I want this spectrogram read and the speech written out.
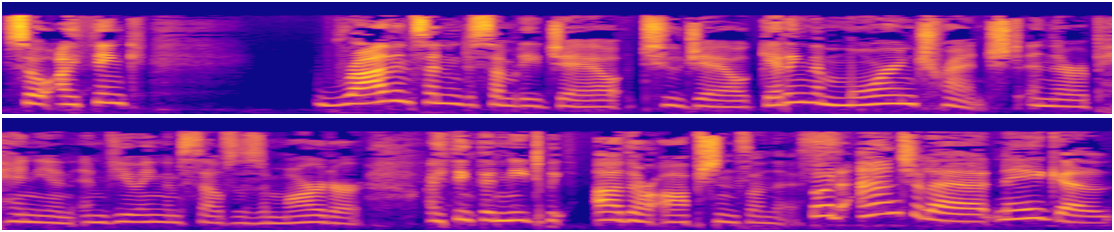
So I think, rather than sending to somebody jail to jail, getting them more entrenched in their opinion and viewing themselves as a martyr, I think there need to be other options on this. But Angela Nagle,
